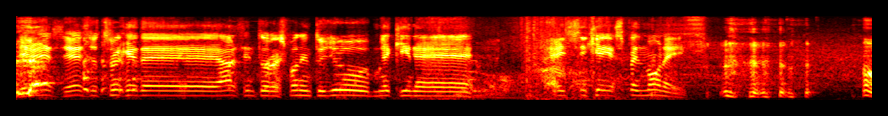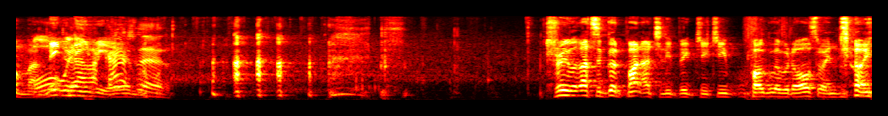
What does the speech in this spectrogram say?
Yes, yes, you tricked uh, us into responding to you, making a HTK spend money. Oh man, Oh, we have a Levy, cash there. True, that's a good point actually, Big Chichi. Pogler would also enjoy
